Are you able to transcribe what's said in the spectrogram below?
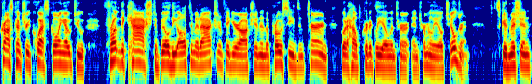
cross country quest going out to front the cash to build the ultimate action figure auction, and the proceeds in turn go to help critically ill and, ter- and terminally ill children. It's a good mission,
